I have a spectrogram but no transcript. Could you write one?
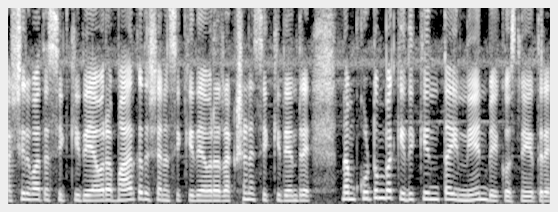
ಆಶೀರ್ವಾದ ಸಿಕ್ಕಿದೆ, ಅವರ ಮಾರ್ಗದರ್ಶನ ಸಿಕ್ಕಿದೆ, ಅವರ ರಕ್ಷಣೆ ಸಿಕ್ಕಿದೆ ಅಂದರೆ ನಮ್ಮ ಕುಟುಂಬಕ್ಕೆ ಇದಕ್ಕಿಂತ ಇನ್ನೇನು ಬೇಕು ಸ್ನೇಹಿತರೆ?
